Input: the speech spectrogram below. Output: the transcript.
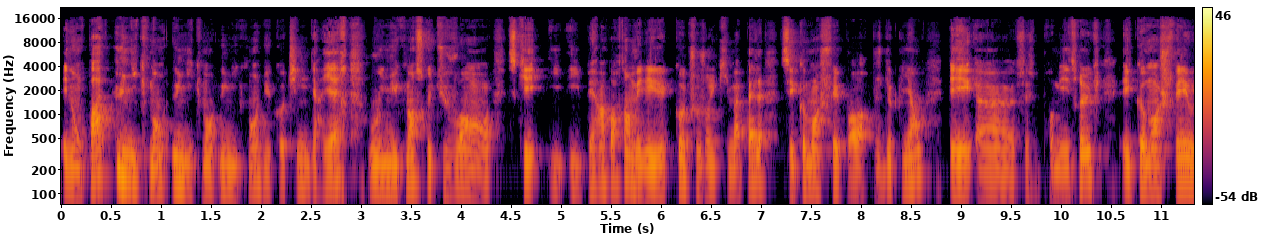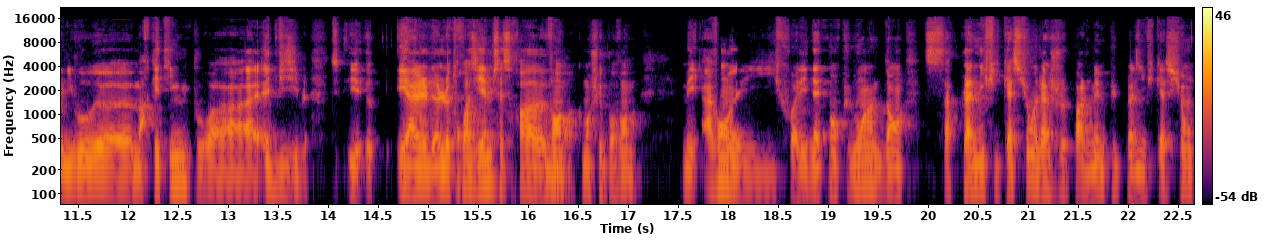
et non pas uniquement, uniquement, uniquement du coaching derrière ou uniquement ce que tu vois en, ce qui est hyper important. Mais les coachs aujourd'hui qui m'appellent, c'est comment je fais pour avoir plus de clients et euh, c'est le premier truc et comment je fais au niveau euh, marketing pour être visible. Et, et le troisième, ce sera vendre. Comment je fais pour vendre? Mais avant, il faut aller nettement plus loin dans sa planification. Et là, je ne parle même plus de planification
